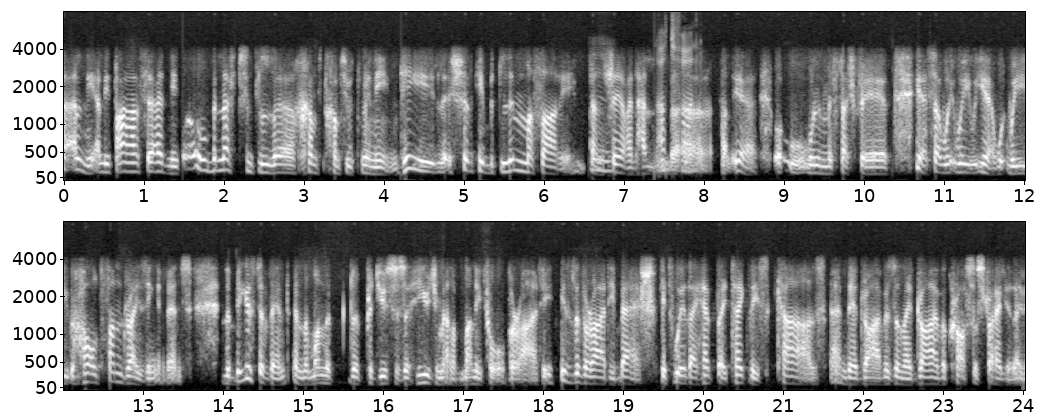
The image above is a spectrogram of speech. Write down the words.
سألني قال لي تعال ساعدني. وبلشت سنه ال 85 هي الشركة بتلم مصاري تنساعد هال هال والمستشفيات. Yeah so we, we yeah we hold fundraising events. The biggest event and the one that, that produces a huge amount of money for variety variety is the variety bash. It's where they have they take these cars and their drivers and they drive across Australia. They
